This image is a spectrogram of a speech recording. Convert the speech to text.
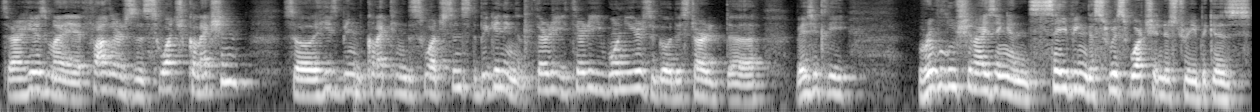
So here's my father's Swatch collection. So he's been collecting the Swatch since the beginning. 30, 31 years ago they started uh, basically revolutionizing and saving the Swiss watch industry because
